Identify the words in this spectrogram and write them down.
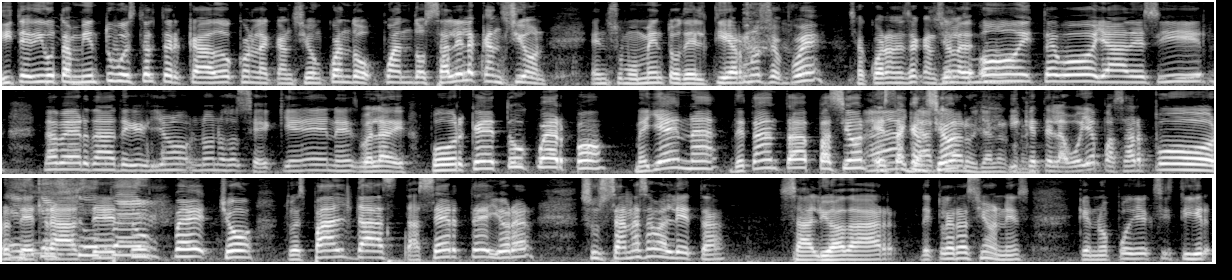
Y te digo, también tuvo este altercado con la canción cuando, cuando sale la canción en su momento del tierno se fue. ¿Se acuerdan de esa canción? Sí, la de no. Hoy te voy a decir la verdad de que yo no, no sé quién es. O la de Porque tu cuerpo me llena de tanta pasión. Ah, Esta ya, canción. claro, ya la y que te la voy a pasar por Es detrás de tu pecho, tu espalda, hasta hacerte llorar. Susana Zabaleta salió a dar declaraciones que no podía existir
